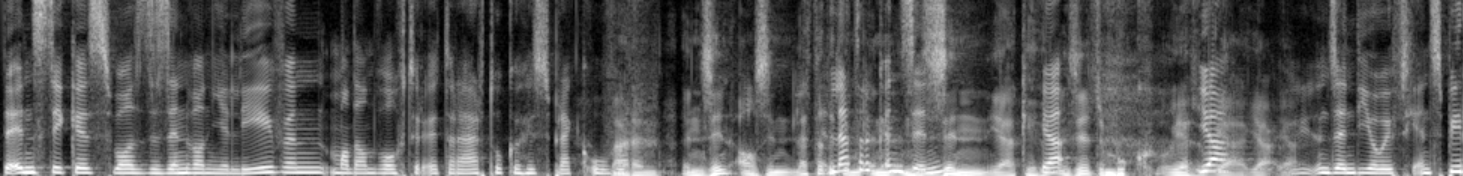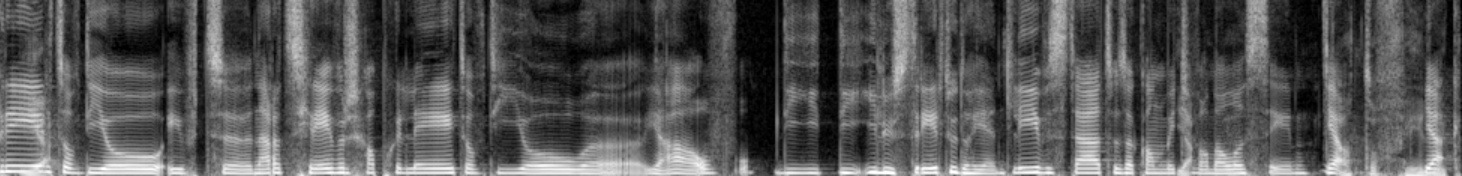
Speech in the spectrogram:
De insteek is, wat is de zin van je leven? Maar dan volgt er uiteraard ook een gesprek over Maar een, een zin als in letterlijk, Letterlijk een, een zin. Ja, oké, Ja. een zin uit een boek. Oh, ja, Ja. ja, ja, ja. Een zin die jou heeft geïnspireerd, of die jou heeft eh, naar het schrijverschap geleid, of die jou, eh, ja, of, of die, die illustreert hoe dat je in het leven staat. Dus dat kan een beetje Ja. van alles zijn. Ja, Ah, tof, heel Ja. leuk.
